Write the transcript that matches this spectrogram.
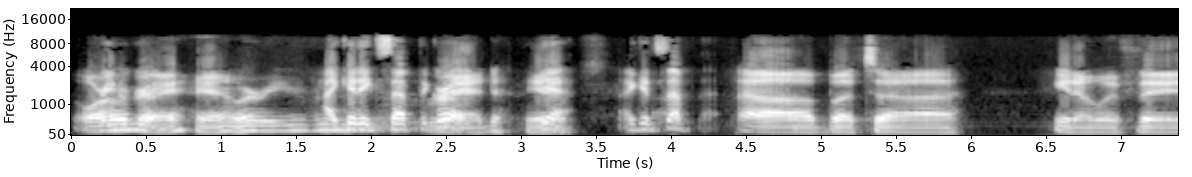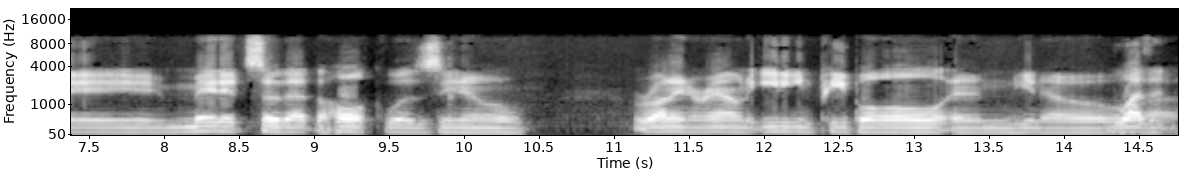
or, Green gray, yeah, or even I could accept the gray. red, Yeah. yeah. I could accept that. Uh, but uh, you know, if they made it so that the Hulk was, you know, running around eating people, and you know, Wasn't uh,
